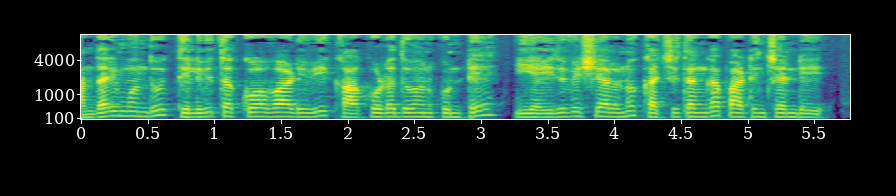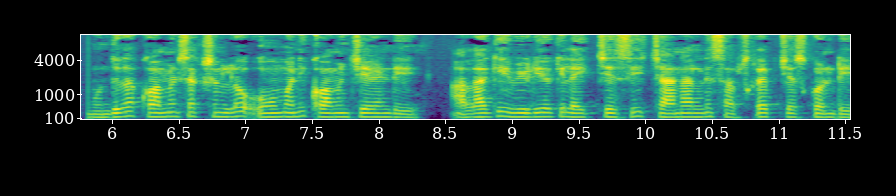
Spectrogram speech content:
అందరి ముందు తెలివి తక్కువ వాడివి కాకూడదు అనుకుంటే ఈ ఐదు విషయాలను ఖచ్చితంగా పాటించండి. ముందుగా కామెంట్ సెక్షన్లో ఓం అని కామెంట్ చేయండి. అలాగే వీడియోకి లైక్ చేసి ఛానల్ని సబ్స్క్రైబ్ చేసుకోండి.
